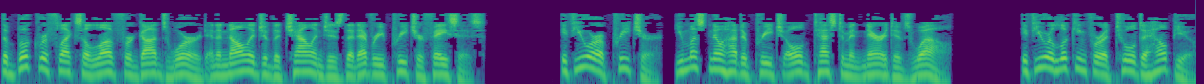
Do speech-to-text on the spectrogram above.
The book reflects a love for God's Word and a knowledge of the challenges that every preacher faces. If you are a preacher, you must know how to preach Old Testament narratives well. If you are looking for a tool to help you,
